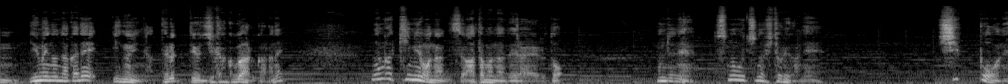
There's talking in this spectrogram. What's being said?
うん。夢の中で犬になってるっていう自覚があるからね。なんか奇妙なんですよ。頭撫でられると。ほんでね、そのうちの一人がね、尻尾をね、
